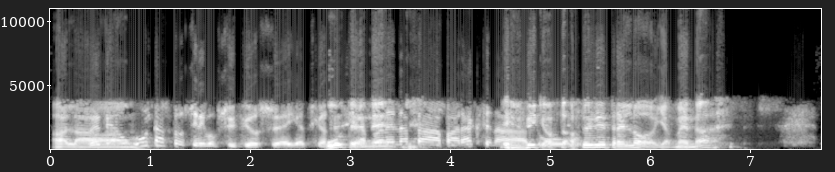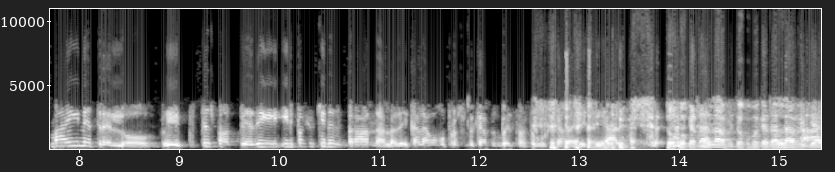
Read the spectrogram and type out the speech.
Αλλά... Βέβαια, ούτε αυτός είναι υποψήφιος για τη Ούτε, σκηνοθεσία. Αυτό ναι. είναι ένα από τα παράξενα. Έχεις δίκιο, του- αυτό, αυτό είναι τρελό για μένα. Μα είναι τρελό. Ε, Τέλος πάντων, δηλαδή υπάρχει ο Κένεθ Μπράνα. Δηλαδή, καλά, εγώ έχω προσωπικά τον Μπέλφαστ, το μου ξεκαθαρίσει. αλλά το έχω καταλάβει, το έχουμε καταλάβει αλλά ο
